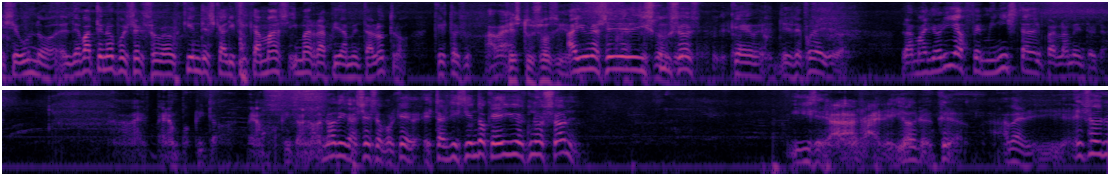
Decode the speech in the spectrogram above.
Y segundo, el debate no puede ser sobre quién descalifica más y más rápidamente al otro. Que esto es, a ver, es tu socio. Hay una serie de discursos que desde fuera la mayoría feminista del Parlamento y tal. Ver, espera un poquito, espera un poquito. No, no digas eso, porque estás diciendo que ellos no son. Y dices, ah, yo creo- a ver, eso en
